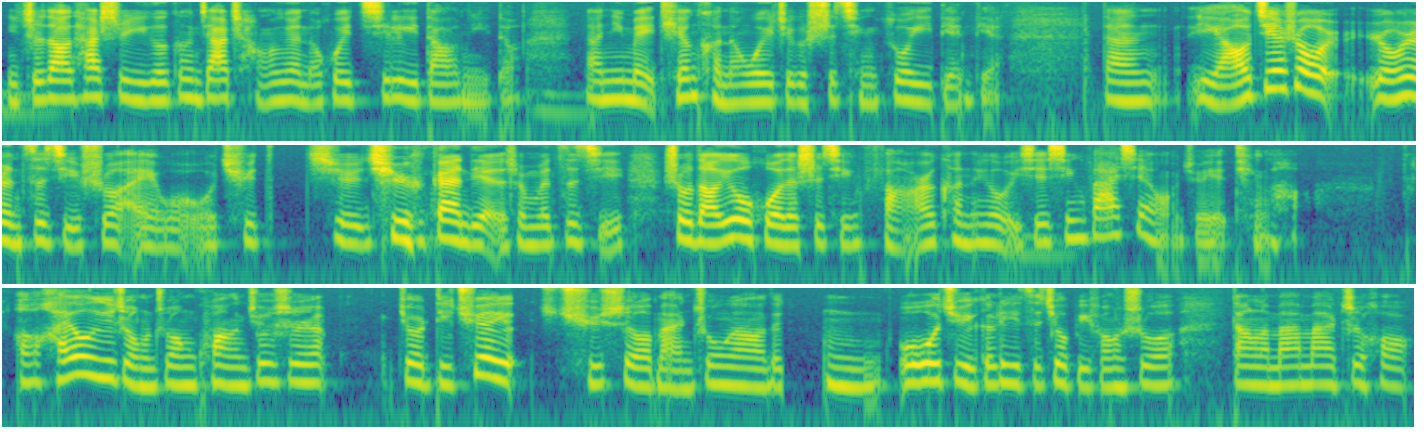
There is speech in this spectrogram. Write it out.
你知道它是一个更加长远的，会激励到你的。那你每天可能为这个事情做一点点，但也要接受容忍自己说，哎，我我去去去干点什么自己受到诱惑的事情，反而可能有一些新发现，我觉得也挺好。哦，还有一种状况就是，就是的确取舍蛮重要的。嗯，我我举一个例子，就比方说当了妈妈之后，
